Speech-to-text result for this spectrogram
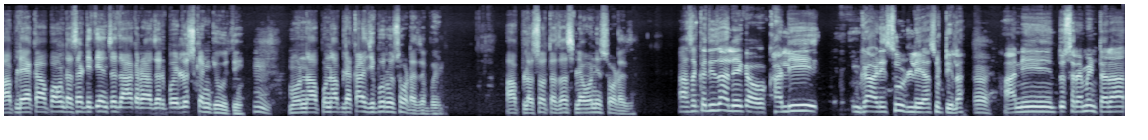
आपल्या एका पाऊंडासाठी त्यांचं दहा अकरा हजार रुपये लुस्कानकी होती म्हणून आपण आपल्या काळजीपूर्वक सोडायचं बैल. आपला स्वतःचा असल्यावाने सोडायचं. असं कधी झालंय का हो? खाली गाडी सोडली या सुट्टीला हा. आणि दुसऱ्या मिनिटाला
